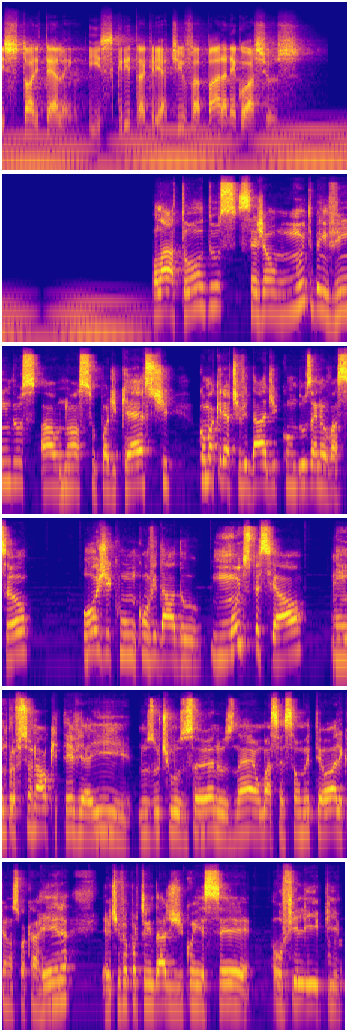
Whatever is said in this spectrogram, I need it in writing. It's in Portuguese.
storytelling e escrita criativa para negócios. Olá a todos, sejam muito bem-vindos ao nosso podcast Como a Criatividade Conduz à Inovação. Hoje com um convidado muito especial, um profissional que teve aí nos últimos anos, né, uma ascensão meteórica na sua carreira. Eu tive a oportunidade de conhecer o Felipe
